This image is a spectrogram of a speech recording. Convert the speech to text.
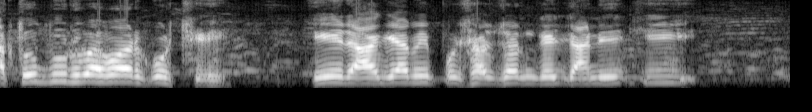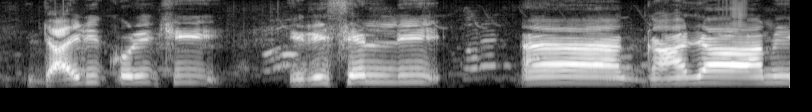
এত দুর্ব্যবহার করছে। এর আগে আমি প্রশাসনকে জানিয়েছি, ডায়েরি করেছি, রিসেন্টলি গাঁজা আমি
